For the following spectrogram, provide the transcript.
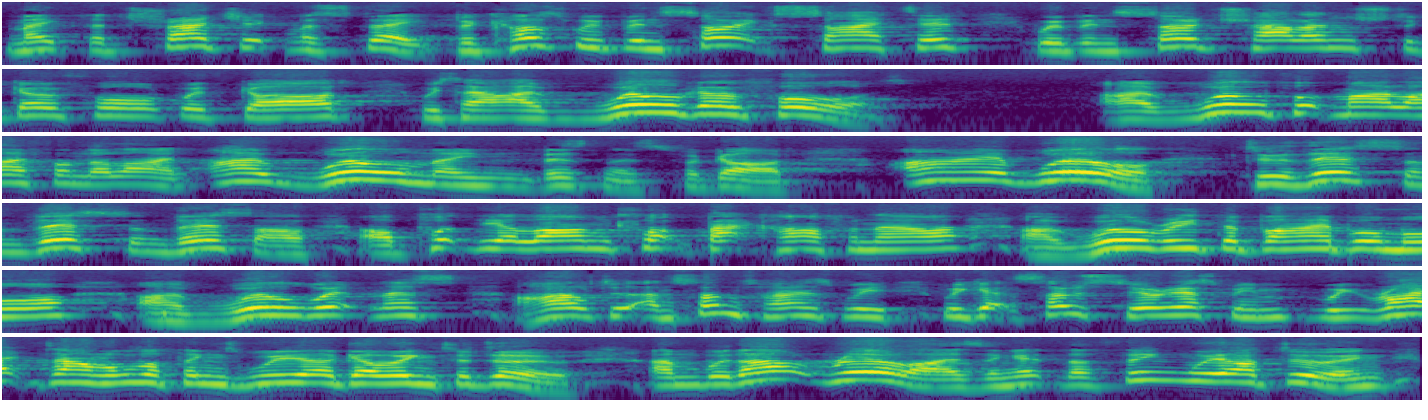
make the tragic mistake because we've been so excited, we've been so challenged to go forward with God, we say, I will go forward. I will put my life on the line. I will mean business for God. I will do this and this and this. I'll, I'll put the alarm clock back half an hour. I will read the Bible more. I will witness. I'll do, and sometimes we, we get so serious, we, we write down all the things we are going to do. And without realizing it, the thing we are doing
